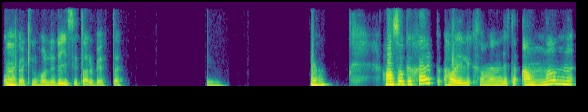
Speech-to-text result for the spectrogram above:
och mm. verkligen håller i sitt arbete. Mm. Mm. Hans-Åke Skärp har ju liksom en lite annan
